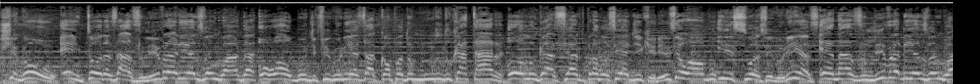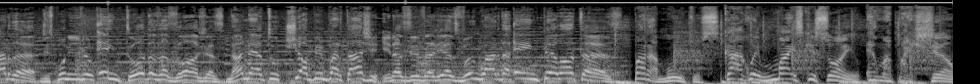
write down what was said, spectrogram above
Chegou em todas as livrarias Vanguarda o álbum de figurinhas da Copa do Mundo do Catar. O lugar certo para você adquirir seu álbum e suas figurinhas é nas livrarias Vanguarda. Disponível em todas as lojas, na Neto, Shopping Partage e nas livrarias Vanguarda em Pelotas. Para muitos, carro é mais que sonho, é uma paixão.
